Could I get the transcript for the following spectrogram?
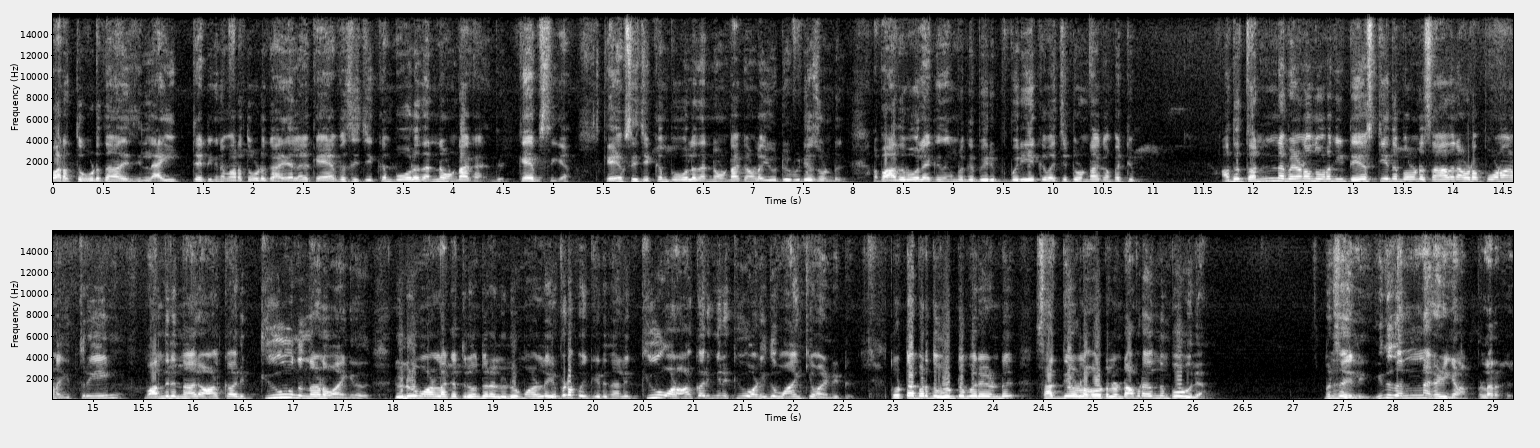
വറുത്ത് കൊടുത്താൽ മതി. ലൈറ്റായിട്ട് ഇങ്ങനെ വറുത്ത് കൊടുക്കുക അല്ലെങ്കിൽ കെ എഫ് സി ചിക്കൻ പോലെ തന്നെ ഉണ്ടാക്കാൻ. ഇത് കെ എഫ് സി ആ കെ എഫ് സി ചിക്കൻ പോലെ തന്നെ ഉണ്ടാക്കാനുള്ള യൂട്യൂബ് വീഡിയോസ് ഉണ്ട്. അപ്പോൾ അതുപോലെയൊക്കെ നിങ്ങൾക്ക് പൊരി പൊരിയൊക്കെ വെച്ചിട്ട് ഉണ്ടാക്കാൻ പറ്റും. അത് തന്നെ വേണമെന്ന് പറഞ്ഞ് ഈ ടേസ്റ്റ് ചെയ്യുന്ന പറഞ്ഞ സാധനം അവിടെ പോകണമാണ് ഇത്രയും വന്നിരുന്നാലും ആൾക്കാർ ക്യൂ നിന്നാണ് വാങ്ങിക്കുന്നത്. ലുലു മാളിലൊക്കെ തിരുവനന്തപുരം ലുലു മാളിൽ എവിടെ പോയി കിട്ടുന്നാലും ക്യൂ ആണ്. ആൾക്കാർ ഇങ്ങനെ ക്യൂ ആണ്. ഇത് വാങ്ങിക്കാൻ വേണ്ടിയിട്ട്. തൊട്ടപ്പുറത്ത് ഊട്ടുപുരയുണ്ട് സദ്യയുള്ള ഹോട്ടലുണ്ട്. അവിടെ ഒന്നും പോകില്ല മനസ്സിലായില്ലേ? ഇത് തന്നെ കഴിക്കണം പിള്ളേർക്ക്.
